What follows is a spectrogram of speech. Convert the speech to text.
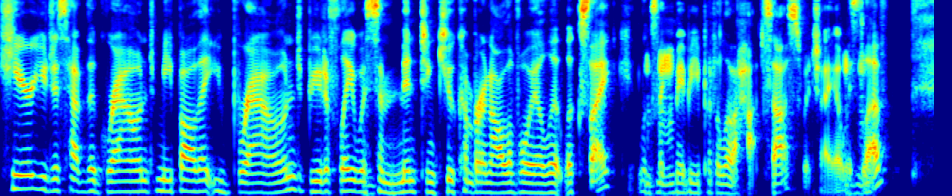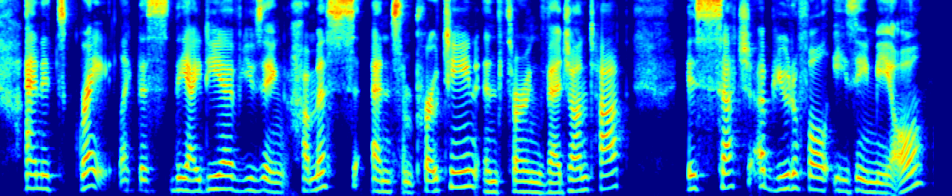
Here you just have the ground meatball that you browned beautifully with some mint and cucumber and olive oil, it looks like. It looks like maybe you put a little hot sauce, which I always Mhm. love. And it's great. Like this, the idea of using hummus and some protein and throwing veg on top is such a beautiful, easy meal.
